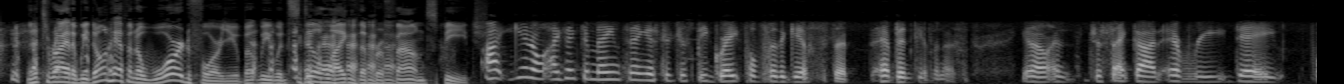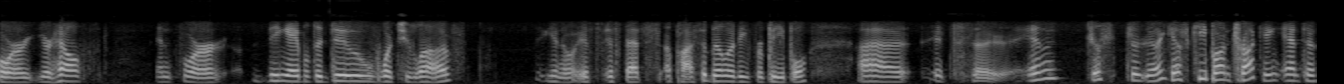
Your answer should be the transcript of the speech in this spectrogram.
That's right. We don't have an award for you, but we would still like the profound speech. I, you know, I think the main thing is to just be grateful for the gifts that have been given us, you know, and just thank God every day for your health and for being able to do what you love. You know, if if that's a possibility for people, uh, it's uh, and just to, I guess keep on trucking and to,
